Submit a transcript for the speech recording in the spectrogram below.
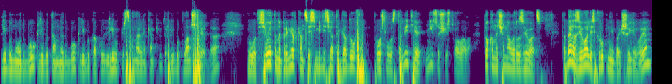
либо ноутбук, либо там нетбук, либо, какой, либо персональный компьютер, либо планшет. Да? Вот. Все это, например, в конце 70-х годов прошлого столетия не существовало, только начинало развиваться. Тогда развивались крупные большие ВМ,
